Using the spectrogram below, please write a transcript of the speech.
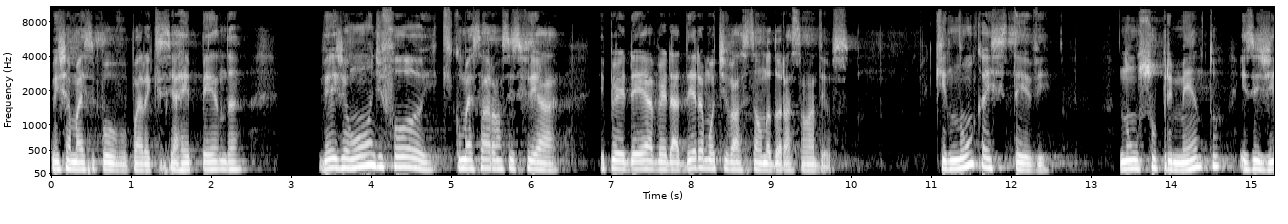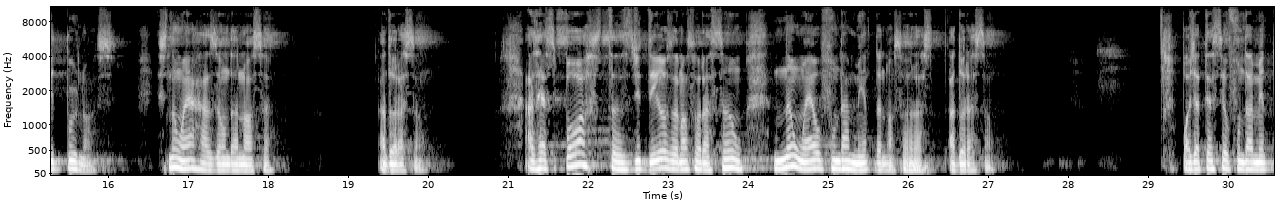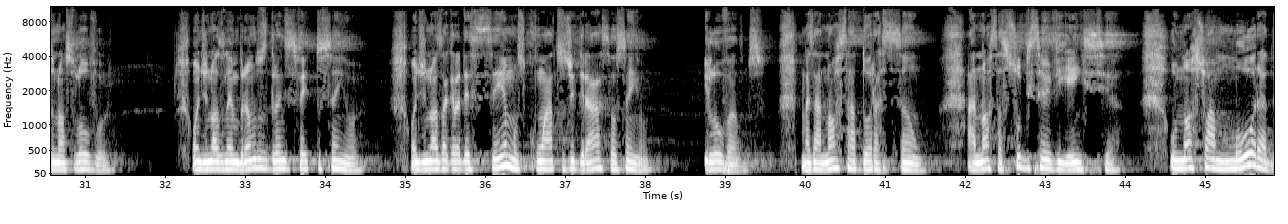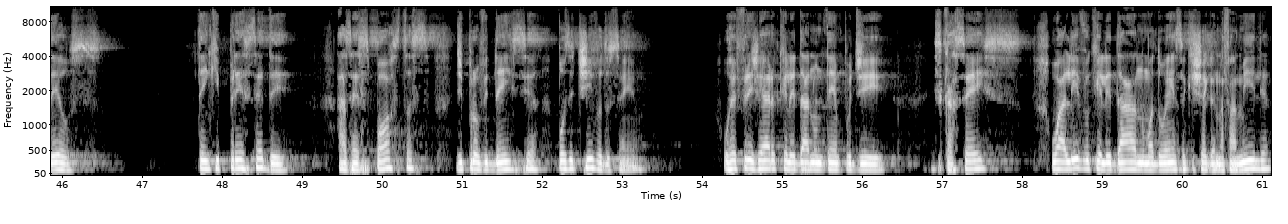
Vem chamar esse povo para que se arrependa. Vejam onde foi que começaram a se esfriar e perder a verdadeira motivação da adoração a Deus. Que nunca esteve num suprimento exigido por nós. Isso não é a razão da nossa adoração. As respostas de Deus à nossa oração não é o fundamento da nossa adoração. Pode até ser o fundamento do nosso louvor, onde nós lembramos os grandes feitos do Senhor, onde nós agradecemos com atos de graça ao Senhor e louvamos. Mas a nossa adoração, a nossa subserviência, o nosso amor a Deus tem que preceder as respostas de providência positiva do Senhor. O refrigério que Ele dá num tempo de escassez, o alívio que ele dá numa doença que chega na família,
